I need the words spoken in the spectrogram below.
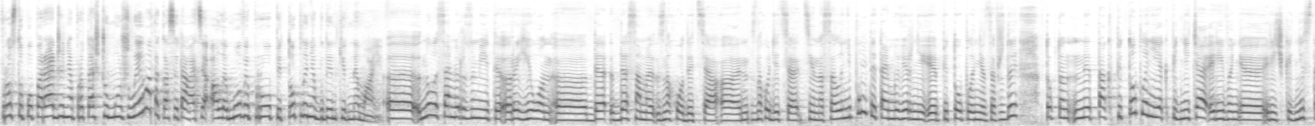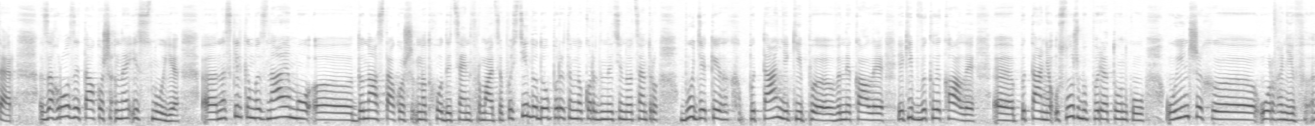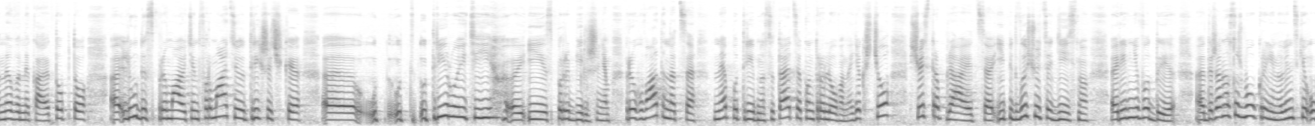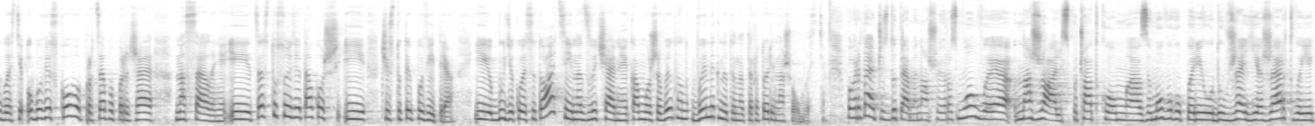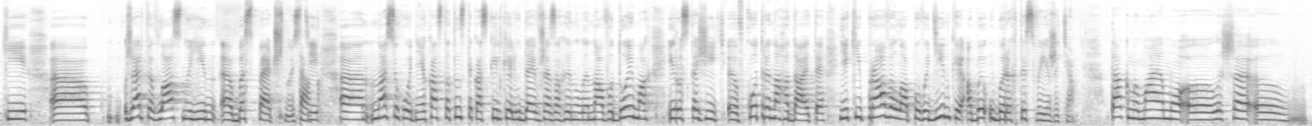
Е, Просто попередження про те, що можлива така ситуація, але мови про підтоплення будинків немає. Е, ну, ви самі розумієте, регіон, е, де, де саме знаходиться, е, знаходяться ці населені пункти, та ймовірні е, підтоплення завжди. Тобто не так підтоплені, як підняття рівень е, річки Дністер. Загрози також не існує. Е, Наскільки ми знаємо, е, до нас також надходить ця інформація постійно до оперативно-координаційного центру будь-яких питань, які б е, виникали, які б викликали е, питання у служби порятунку, у інших е, органів не виникає. Тобто е, люди сприймають інформацію трішечки ут- ут- утрірують її і з перебільшенням. Реагувати на це не потрібно. Ситуація контрольована. Якщо щось трапляється і підвищуються дійсно рівні води, Державна служба України у Вінській області обов'язково про це попереджає населення. І це стосується також і чистоти повітря і будь-якої ситуації надзвичайної, яка може виник- виникнути на території нашої області. Повертаючись до теми нашої розмови, на жаль, з початком е, зимового періоду вже є жертви, які е, жертви власної е, безпечності. Е, на сьогодні яка статистика, скільки людей вже загинули на водоймах? І розкажіть, е, вкотре нагадайте, які правила поведінки, аби уберегти своє життя. Так, ми маємо е, лише е,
